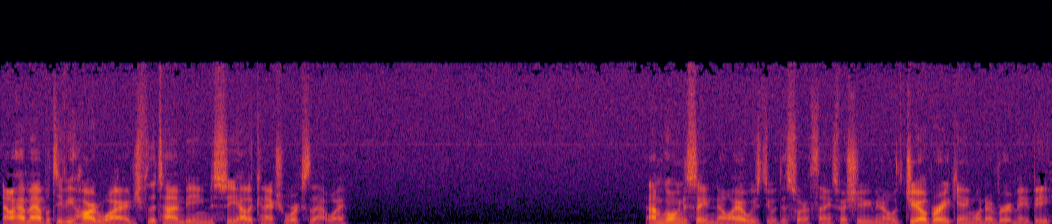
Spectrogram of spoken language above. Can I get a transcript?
Now I have my Apple TV hardwired just for the time being to see how the connection works that way. I'm going to say no. I always do with this sort of thing, especially you know with jailbreaking, whatever it may be.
